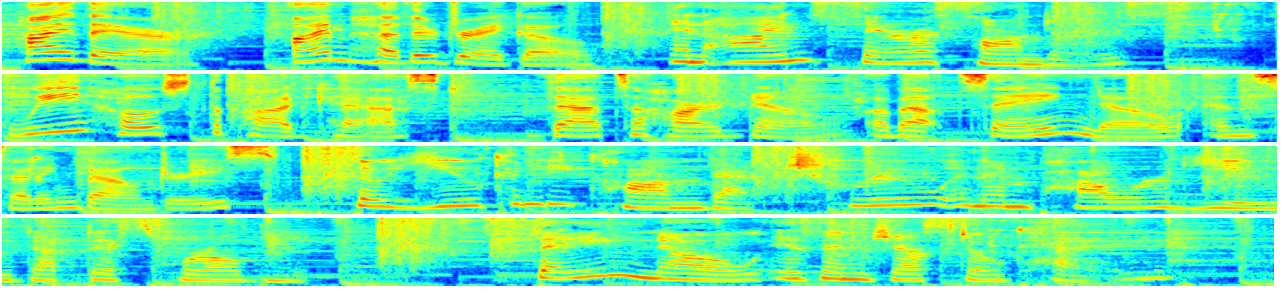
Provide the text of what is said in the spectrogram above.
Hi there, I'm Heather Drago. And I'm Sarah Saunders. We host the podcast That's a Hard No about saying no and setting boundaries. So you can become that true and empowered you that this world needs. Saying no isn't just okay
